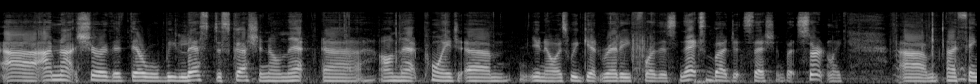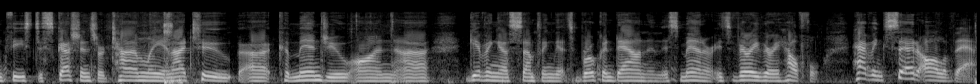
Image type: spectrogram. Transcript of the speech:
Uh, I'm not sure that there will be less discussion on that uh, on that point, um, you know, as we get ready for this next budget session. But certainly, um, I think these discussions are timely, and I too commend you on giving us something that's broken down in this manner. It's very, very helpful. Having said all of that,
